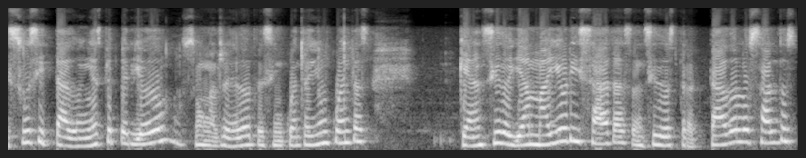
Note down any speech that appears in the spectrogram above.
suscitado en este periodo, son alrededor de 51 cuentas que han sido ya mayorizadas, han sido extractados los saldos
